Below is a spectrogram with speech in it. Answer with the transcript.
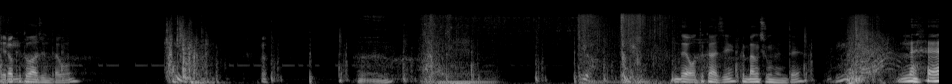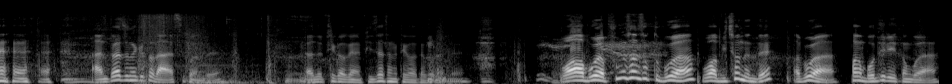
이렇게 도와준다고? 근데 어떡하지? 금방 죽는데? 안 도와주는 게 더 나았을 건데 나도 피가 그냥 비사 상태가 돼버렸네 와 뭐야 풍선 속도 뭐야? 와 미쳤는데? 아 뭐야 방금 뭔 일이 있던 거야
